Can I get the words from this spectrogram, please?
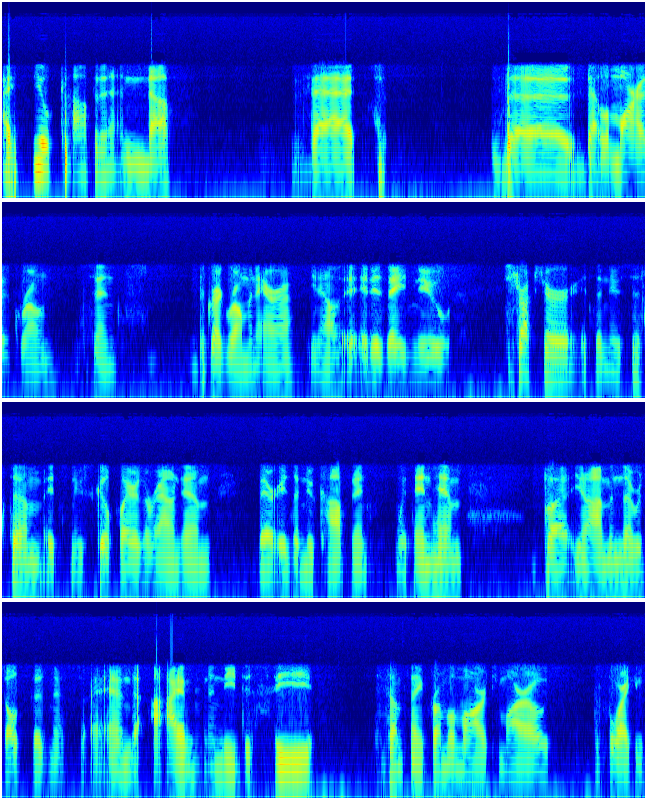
I feel confident enough that the that Lamar has grown since the Greg Roman era. You know, it, it is a new structure, it's a new system, it's new skill players around him. There is a new confidence within him but you know I'm in the results business, and I am going to need to see something from Lamar tomorrow before I can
